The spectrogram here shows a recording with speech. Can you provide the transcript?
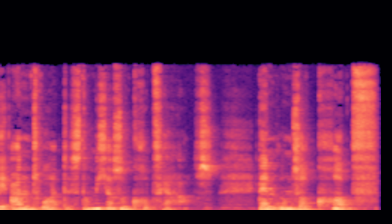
beantwortest und nicht aus dem Kopf heraus. Denn unser Kopf,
